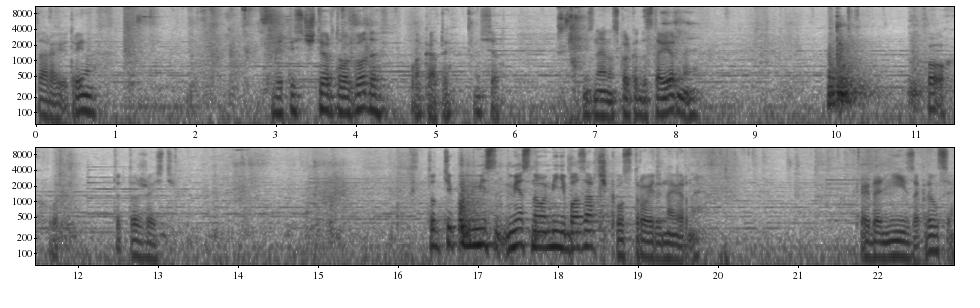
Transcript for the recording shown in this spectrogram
Старая витрина. 2004 года плакаты висят. Не знаю, насколько достоверные. Ох, вот это жесть. Тут типа местного мини-базарчика устроили, наверное. Когда НИИ закрылся.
